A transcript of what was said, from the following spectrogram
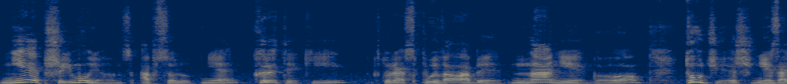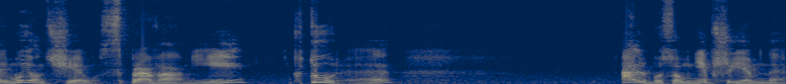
nie przyjmując absolutnie krytyki, która spływałaby na niego, tudzież nie zajmując się sprawami, które albo są nieprzyjemne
